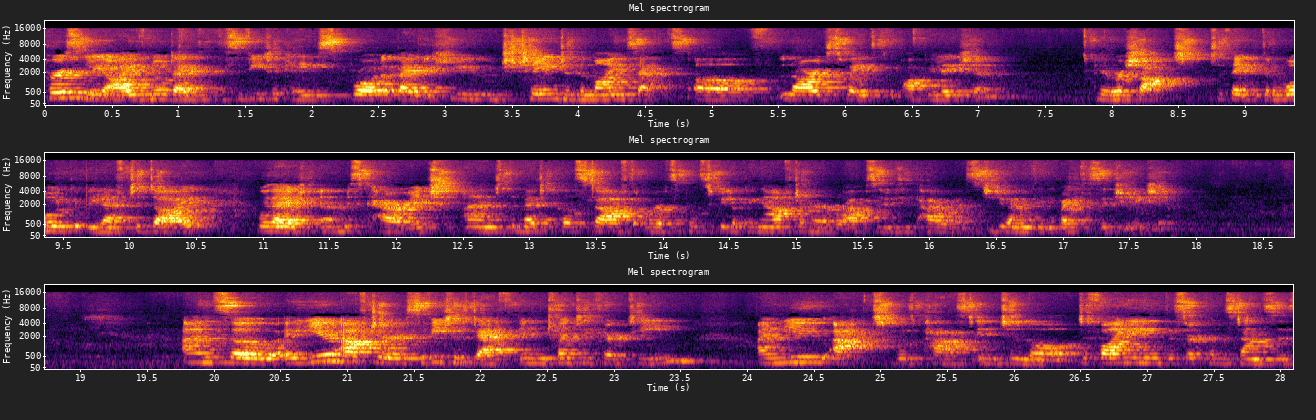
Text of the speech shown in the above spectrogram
personally, I have no doubt that the Savita case brought about a huge change in the mindsets of large swathes of the population. They were shocked to think that a woman could be left to die without a miscarriage, and the medical staff that were supposed to be looking after her were absolutely powerless to do anything about the situation. And so, a year after Savita's death in 2013, a new act was passed into law defining the circumstances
